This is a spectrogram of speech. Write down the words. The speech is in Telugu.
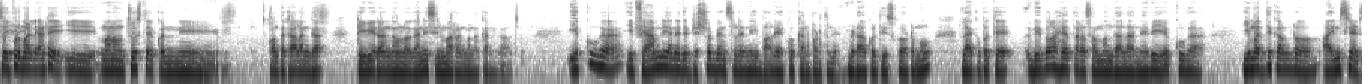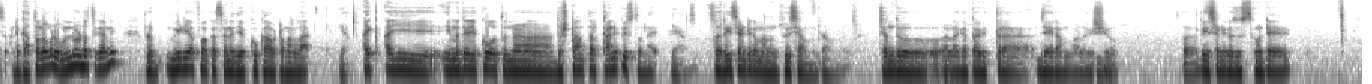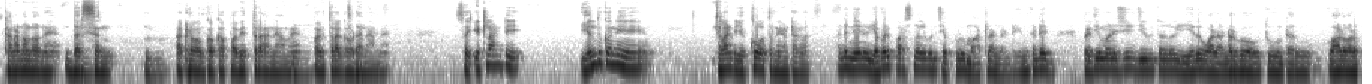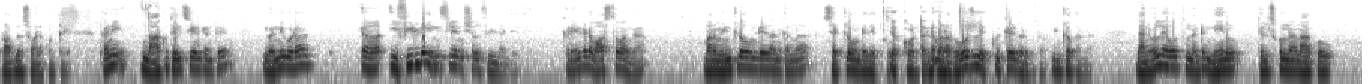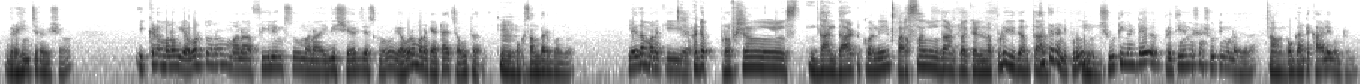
సో ఇప్పుడు మళ్ళీ అంటే ఈ మనం చూస్తే కొన్ని కొంతకాలంగా టీవీ రంగంలో కానీ సినిమా రంగంలో కానీ కావచ్చు. ఎక్కువగా ఈ ఫ్యామిలీ అనేది డిస్టర్బెన్స్లు అనేవి బాగా ఎక్కువ కనపడుతున్నాయి. విడాకులు తీసుకోవటము లేకపోతే వివాహేతర సంబంధాలు అనేవి ఎక్కువగా ఈ మధ్య కాలంలో ఆ ఇన్సిడెంట్స్ అంటే గతంలో కూడా ఉండి ఉండొచ్చు కానీ ఇప్పుడు మీడియా ఫోకస్ అనేది ఎక్కువ కావటం వల్ల అవి ఈ మధ్య ఎక్కువ అవుతున్న దృష్టాంతాలు కనిపిస్తున్నాయి. సో రీసెంట్గా మనం చూసాము. చందు అలాగే పవిత్ర జయరాం వాళ్ళ విషయం. రీసెంట్గా చూసుకుంటే కన్నడంలోనే దర్శన్. అక్కడ ఇంకొక పవిత్ర అనే ఆమె పవిత్ర గౌడ్ అనే ఆమె. సో ఇట్లాంటి ఎందుకని ఇలాంటి ఎక్కువ అవుతున్నాయి అంటారు అంటే నేను ఎవరి పర్సనల్ గురించి ఎప్పుడూ మాట్లాడనండి. ఎందుకంటే ప్రతి మనిషి జీవితంలో ఏదో వాళ్ళు అండర్గో అవుతూ ఉంటారు వాళ్ళ వాళ్ళ ప్రాబ్లమ్స్ వాళ్ళకు ఉంటాయి కానీ నాకు తెలిసి ఏంటంటే ఇవన్నీ కూడా ఈ ఫీల్డే ఇన్ఫ్లుయెన్షియల్ ఫీల్డ్ అండి ఇది. ఇక్కడ ఏంటంటే వాస్తవంగా మనం ఇంట్లో ఉండేదానికన్నా సెట్లో ఉండేది ఎక్కువ. ఎక్కువ ఉంటుంది. అంటే మన రోజు ఎక్కువ ఇక్కడే గడుపుతాం ఇంట్లో కన్నా. దానివల్ల ఏమవుతుందంటే నేను తెలుసుకున్న నాకు గ్రహించిన విషయం ఇక్కడ మనం ఎవరితోనో మన ఫీలింగ్స్ మన ఇవి షేర్ చేసుకున్నాం ఎవరో మనకి అటాచ్ అవుతారు. ఒక సందర్భంలో. లేదా మనకి అంటే ప్రొఫెషనల్ దాన్ని దాటుకొని పర్సనల్ దాంట్లోకి వెళ్ళినప్పుడు ఇదంతా అంతేనండి. ఇప్పుడు షూటింగ్ అంటే ప్రతి నిమిషం షూటింగ్ ఉండదు కదా. ఒక గంట ఖాళీగా ఉంటుంది.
